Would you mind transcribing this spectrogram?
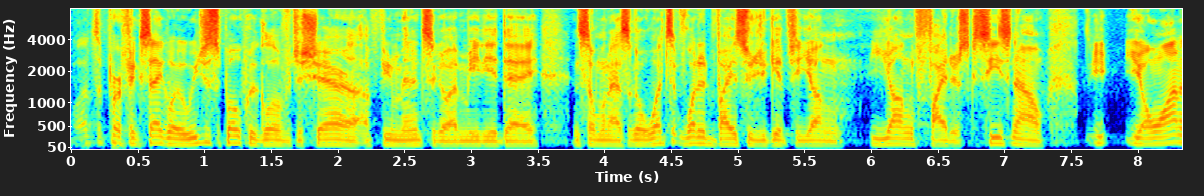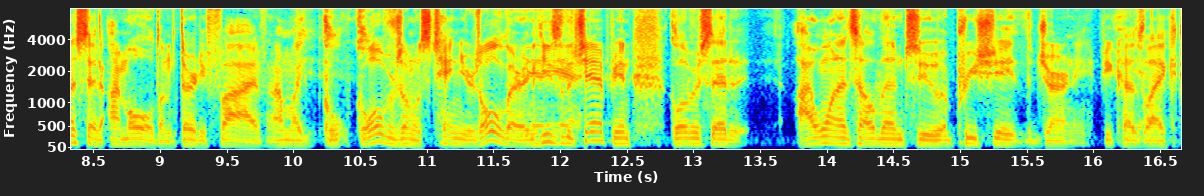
Well, that's a perfect segue. We just spoke with Glover Teixeira a few minutes ago at Media Day, and someone asked, "Go, what's what advice would you give to young young fighters?" Because he's now, Joanna said, "I'm old. I'm 35," and I'm like, Glover's almost 10 years older, and yeah, he's yeah. the champion. Glover said, I want to tell them to appreciate the journey because, yeah. like,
